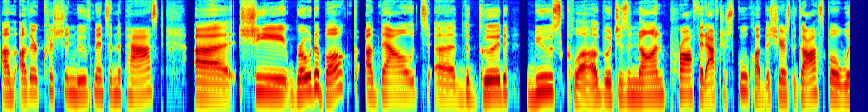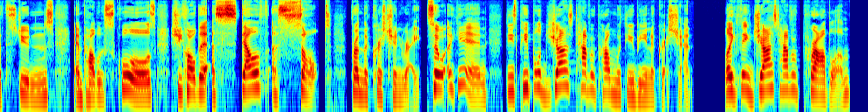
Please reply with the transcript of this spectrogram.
um, other Christian movements in the past. Uh, she wrote a book about uh, the Good News Club, which is a nonprofit after school club that shares the gospel with students in public schools. She called it a stealth assault from the Christian right. So, again, these people just have a problem with you being a Christian. Like they just have a problem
